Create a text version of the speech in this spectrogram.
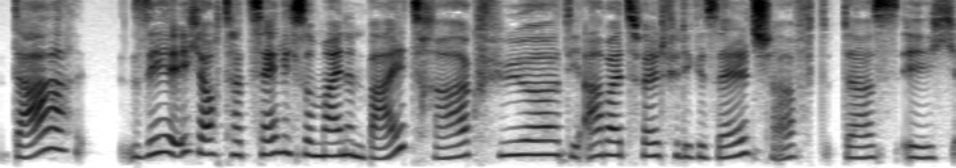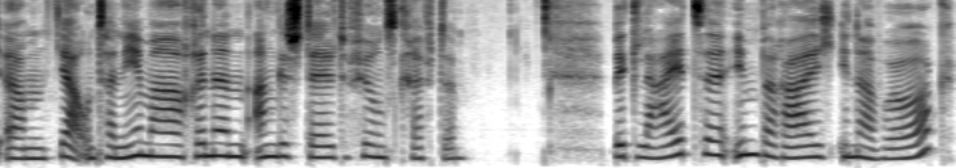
da sehe ich auch tatsächlich so meinen Beitrag für die Arbeitswelt, für die Gesellschaft, dass ich ähm, ja Unternehmerinnen, Angestellte, Führungskräfte begleite im Bereich Inner Work.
